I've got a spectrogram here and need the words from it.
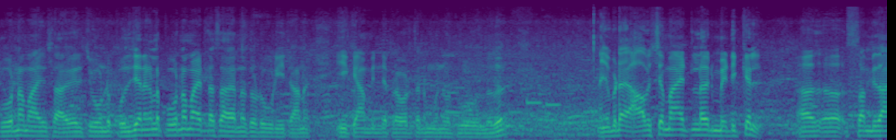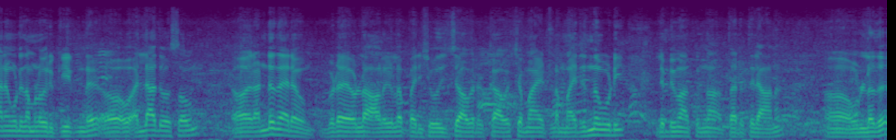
പൂർണമായും സഹകരിച്ചുകൊണ്ട് പൊതുജനങ്ങളെ പൂർണമായിട്ടുള്ള സഹകരണത്തോടു കൂടിയിട്ടാണ് ഈ ക്യാമ്പിന്റെ പ്രവർത്തനം മുന്നോട്ട് പോകുന്നത്. ഇവിടെ ആവശ്യമായിട്ടുള്ള ഒരു മെഡിക്കൽ സംവിധാനം കൂടി നമ്മൾ ഒരുക്കിയിട്ടുണ്ട്. എല്ലാ ദിവസവും രണ്ട് നേരവും ഇവിടെയുള്ള ആളുകളെ പരിശോധിച്ച് അവർക്ക് ആവശ്യമായിട്ടുള്ള മരുന്ന് കൂടി ലഭ്യമാക്കുന്ന തരത്തിലാണ് ഉള്ളത്.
